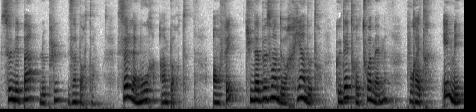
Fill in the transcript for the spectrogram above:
Ce n'est pas le plus important. Seul l'amour importe. En fait, tu n'as besoin de rien d'autre que d'être toi-même pour être aimé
